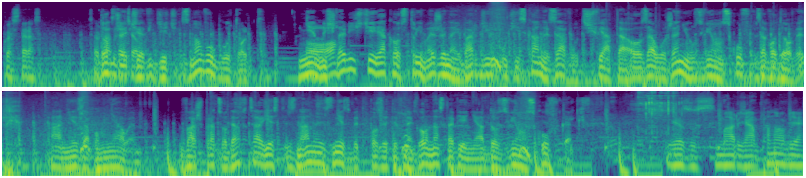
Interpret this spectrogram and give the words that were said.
Quest teraz. Cały czas Dobrze leciał. cię widzieć znowu Gutold. Nie O. myśleliście jako streamerzy najbardziej uciskany zawód świata o założeniu związków zawodowych? A nie zapomniałem. Wasz pracodawca jest znany z niezbyt pozytywnego nastawienia do związków kekw. Jezus Maria, panowie.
